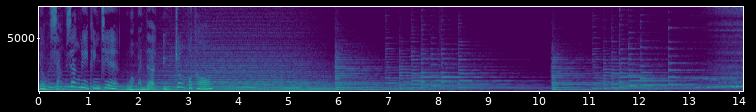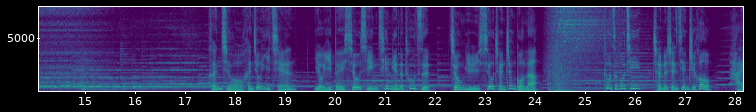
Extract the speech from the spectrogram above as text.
用想象力听见我们的与众不同。很久很久以前，有一对修行千年的兔子，终于修成正果了。兔子夫妻成了神仙之后，还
